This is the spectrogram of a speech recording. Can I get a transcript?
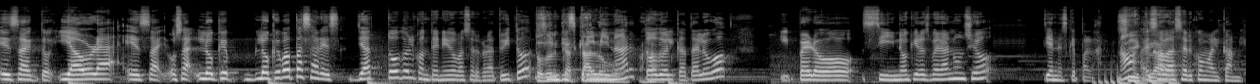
Exacto, y ahora esa, o sea, lo que, lo que va a pasar es ya todo el contenido va a ser gratuito, Todo sin discriminar todo el catálogo, y, pero si no quieres ver anuncio, tienes que pagar, ¿no? Sí, claro. va a ser como el cambio.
